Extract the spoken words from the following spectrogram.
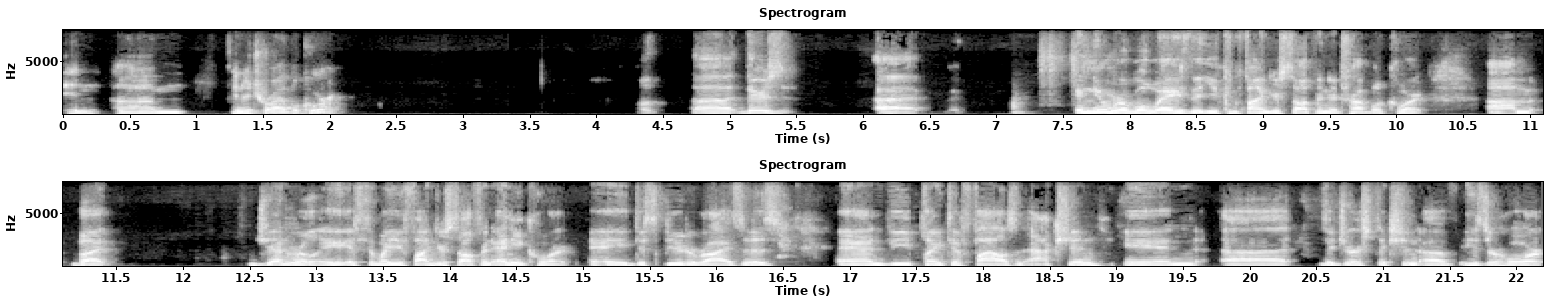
in um, in a tribal court? Well, uh, there's uh, innumerable ways that you can find yourself in a tribal court, um, but generally, it's the way you find yourself in any court. A dispute arises, and the plaintiff files an action in uh, the jurisdiction of his or her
